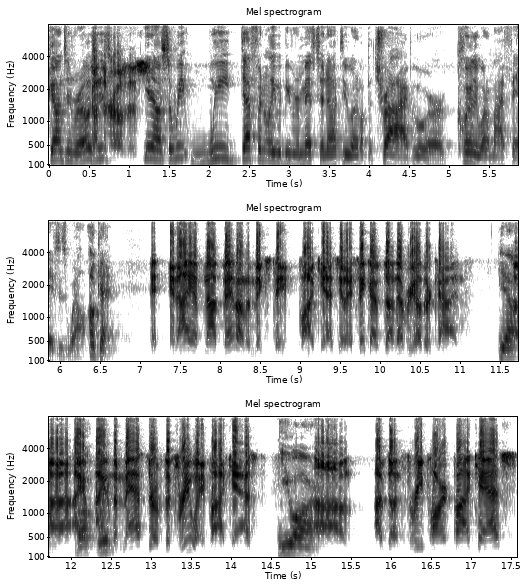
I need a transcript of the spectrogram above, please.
Guns N' Roses. Guns N' Roses. You know, so we, we definitely would be remiss to not do one about the tribe, who are clearly one of my faves as well. Okay. And, and and I have not been on a mixtape podcast yet. I think I've done every other kind. Yeah, Uh, I, well, I'm the master of the three-way podcast. You are. Um, I've done three-part podcasts.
